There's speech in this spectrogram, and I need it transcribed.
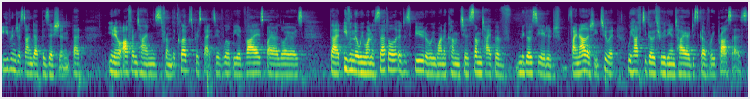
even just on deposition, that you know, oftentimes from the club's perspective, we'll be advised by our lawyers that even though we want to settle a dispute or we want to come to some type of negotiated finality to it, we have to go through the entire discovery process.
